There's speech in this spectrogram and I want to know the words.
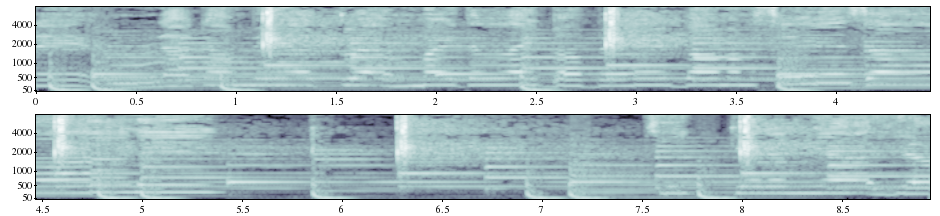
နဲ့ငါကမင်းအတွက်အမိုက်တလိုက်ပါပဲဘာမှမစင်စားနဲ့ချစ်ကြရမြအရာ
